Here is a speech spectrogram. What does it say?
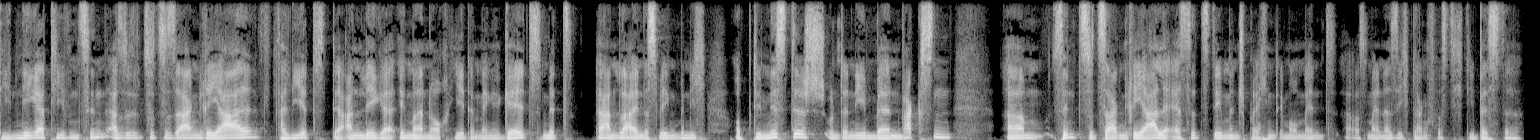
Die negativen Zinsen, also sozusagen real verliert der Anleger immer noch jede Menge Geld mit Anleihen. Deswegen bin ich optimistisch. Unternehmen werden wachsen, ähm, sind sozusagen reale Assets dementsprechend im Moment aus meiner Sicht langfristig die beste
